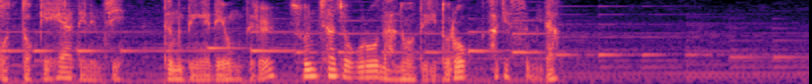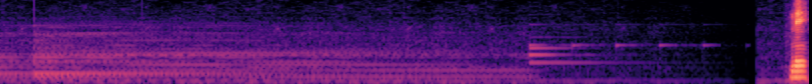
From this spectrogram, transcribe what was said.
어떻게 해야 되는지 등등의 내용들을 순차적으로 나누어 드리도록 하겠습니다. 네,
